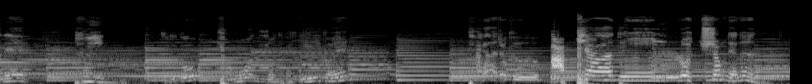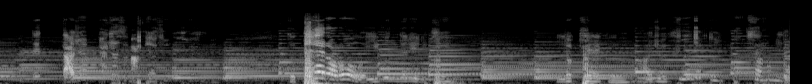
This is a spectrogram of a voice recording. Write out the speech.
차 안에 부인 그리고 경호원들로니까 일거에 당연하죠 그 마피아들로 추정되는 근데 나중에 밝혀서 마피아 속에서 그 테러로 이분들이 이렇게 이렇게 그 아주 흔적도 폭삭합니다.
